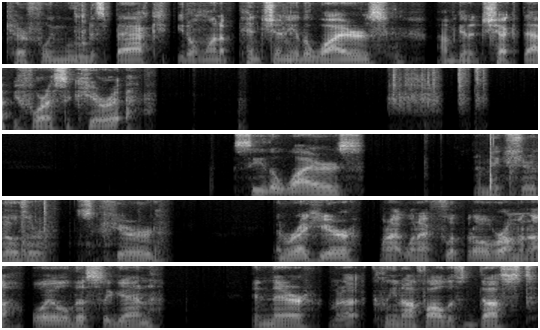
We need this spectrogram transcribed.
Carefully move this back. You don't want to pinch any of the wires. I'm gonna check that before I secure it. See the wires and make sure those are secured. And right here, when I when I flip it over, I'm gonna oil this again in there. I'm gonna clean off all this dust,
